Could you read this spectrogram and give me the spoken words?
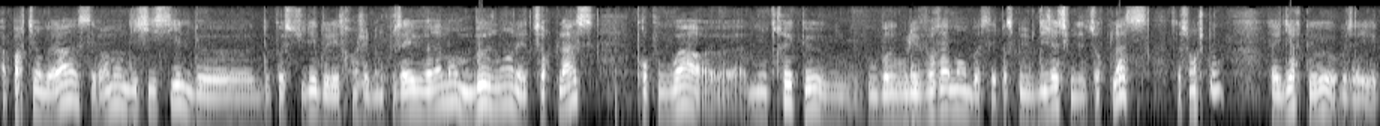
à partir de là, c'est vraiment difficile de, de postuler de l'étranger. Donc, vous avez vraiment besoin d'être sur place pour pouvoir euh, montrer que vous, vous, voulez vraiment bosser. Parce que déjà, si vous êtes sur place, ça change tout. Ça veut dire que vous allez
